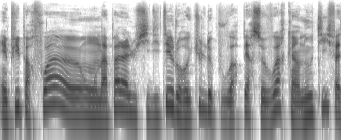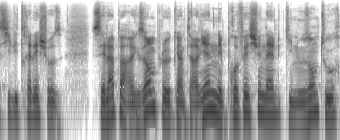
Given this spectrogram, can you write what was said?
Et puis parfois, euh, on n'a pas la lucidité ou le recul de pouvoir percevoir qu'un outil faciliterait les choses. C'est là, par exemple, qu'interviennent les professionnels qui nous entourent,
